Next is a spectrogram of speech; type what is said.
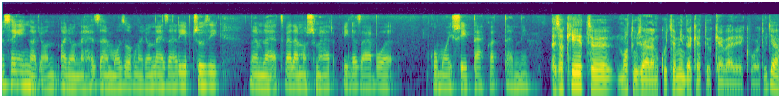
szegény nagyon, nagyon nehezen mozog, nagyon nehezen lépcsőzik, nem lehet vele most már igazából komoly sétákat tenni. Ez a két matuzsálem kutya mind a kettő keverék volt, ugye?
